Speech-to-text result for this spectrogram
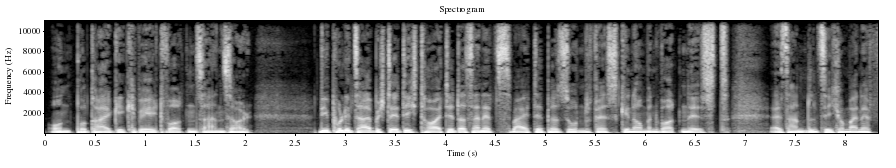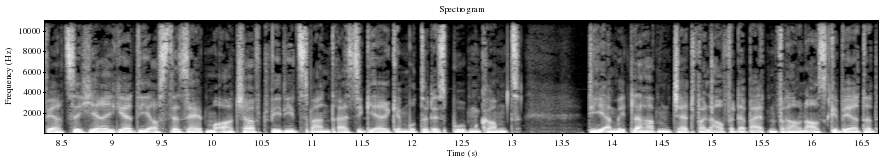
und brutal gequält worden sein soll. Die Polizei bestätigt heute, dass eine zweite Person festgenommen worden ist. Es handelt sich um eine 40-Jährige, die aus derselben Ortschaft wie die 32-jährige Mutter des Buben kommt. Die Ermittler haben Chatverlaufe der beiden Frauen ausgewertet,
